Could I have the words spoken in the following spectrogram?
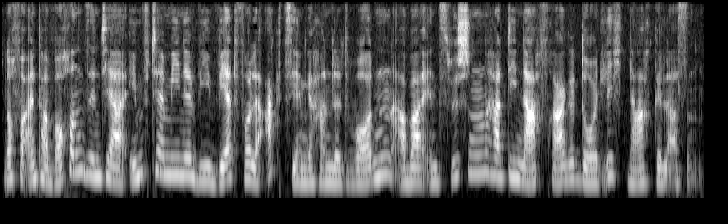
Noch vor ein paar Wochen sind ja Impftermine wie wertvolle Aktien gehandelt worden, aber inzwischen hat die Nachfrage deutlich nachgelassen.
